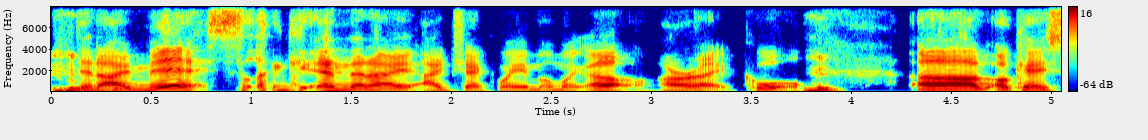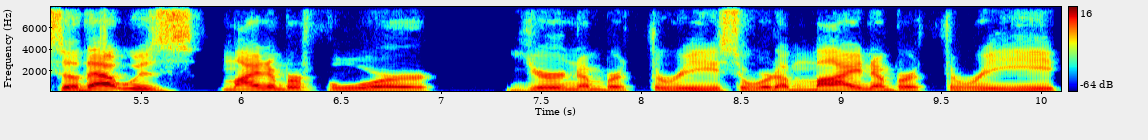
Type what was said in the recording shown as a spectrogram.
did I miss? Like, and then I, I checked my email. I'm like, oh, all right, cool. Um, okay. So that was my number four, your number three. So we're to my number three,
